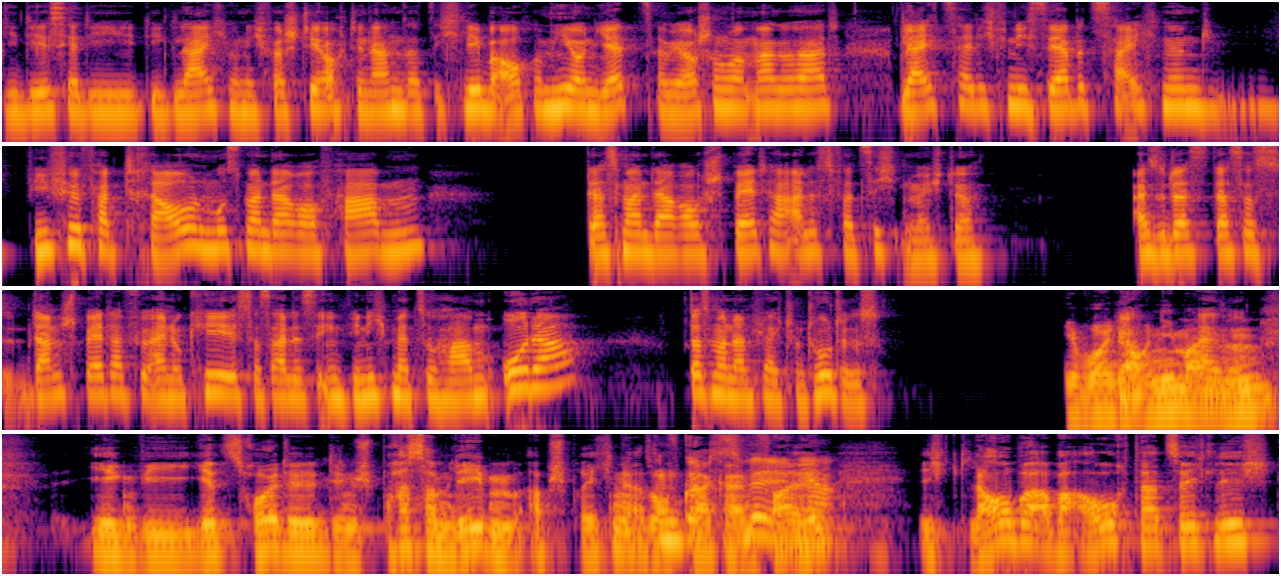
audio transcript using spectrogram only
die Idee ist ja die, die gleiche. Und ich verstehe auch den Ansatz, ich lebe auch im Hier und Jetzt, habe ich auch schon mal gehört. Gleichzeitig finde ich sehr bezeichnend, wie viel Vertrauen muss man darauf haben, dass man darauf später alles verzichten möchte. Also dass, dass das dann später für einen okay ist, das alles irgendwie nicht mehr zu haben. Oder dass man dann vielleicht schon tot ist. Wir wollen ja, auch niemanden also. irgendwie jetzt heute den Spaß am Leben absprechen, also um auf Gottes gar keinen Willen, Fall. Ja. Ich glaube aber auch tatsächlich,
